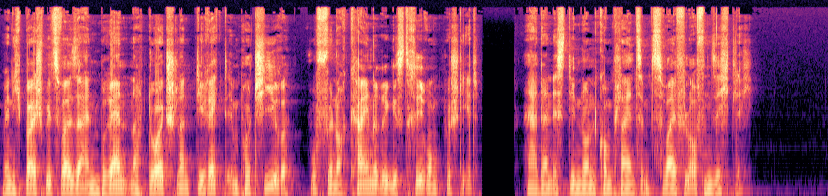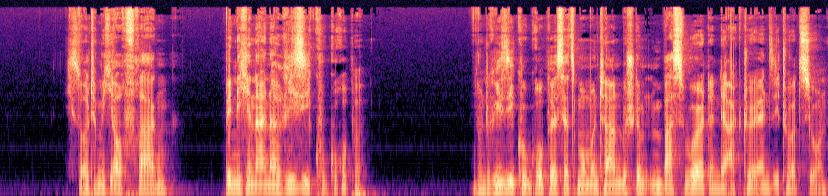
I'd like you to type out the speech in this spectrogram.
Wenn ich beispielsweise einen Brand nach Deutschland direkt importiere, wofür noch keine Registrierung besteht, ja, dann ist die Non-Compliance im Zweifel offensichtlich. Ich sollte mich auch fragen, bin ich in einer Risikogruppe? Und Risikogruppe ist jetzt momentan bestimmt ein Buzzword in der aktuellen Situation.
